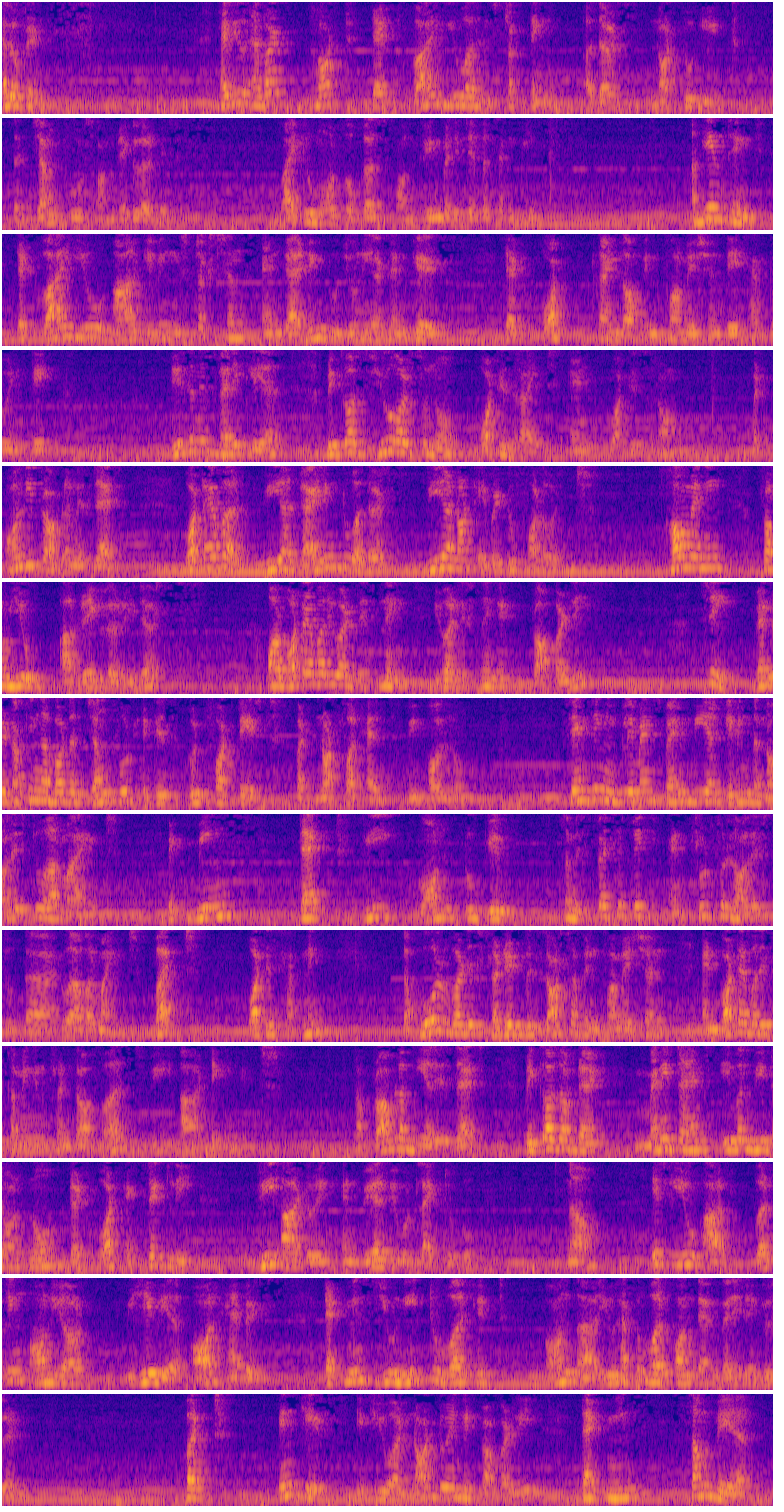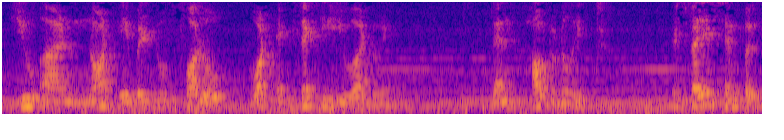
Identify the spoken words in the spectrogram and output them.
Hello friends. Have you ever thought that why you are instructing others not to eat the junk foods on regular basis? Why to more focus on green vegetables and beans? Again think that why you are giving instructions and guiding to juniors and kids that what kind of information they have to intake. Reason is very clear because you also know what is right and what is wrong. But only problem is that whatever we are guiding to others, we are not able to follow it. How many from you are regular readers? Or whatever you are listening, you are listening it properly? See, when we're talking about the junk food, it is good for taste, but not for health. We all know. Same thing implements when we are giving the knowledge to our mind it means that we want to give some specific and fruitful knowledge to, to our mind. But what is happening? The whole world is flooded with lots of information and whatever is coming in front of us, we are taking it. Now problem here is that because of that, many times even we don't know that what exactly we are doing and where we would like to go. Now, if you are working on your behavior or habits that means you need to work it on uh, you have to work on them very regularly. But in case if you are not doing it properly that means somewhere you are not able to follow what exactly you are doing. Then how to do it? It's very simple.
